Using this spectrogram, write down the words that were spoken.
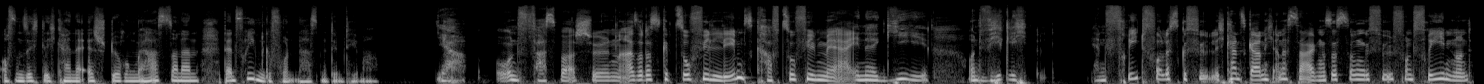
offensichtlich keine Essstörung mehr hast, sondern deinen Frieden gefunden hast mit dem Thema? Ja, unfassbar schön. Also das gibt so viel Lebenskraft, so viel mehr Energie und wirklich ein friedvolles Gefühl. Ich kann es gar nicht anders sagen. Es ist so ein Gefühl von Frieden und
